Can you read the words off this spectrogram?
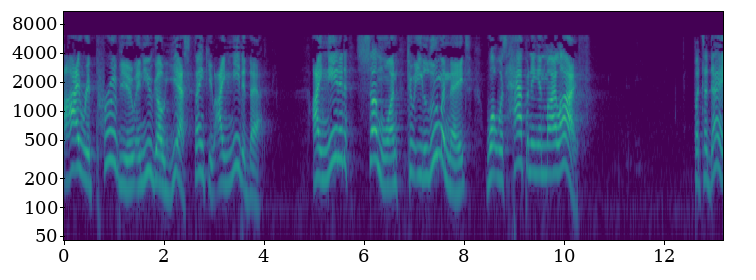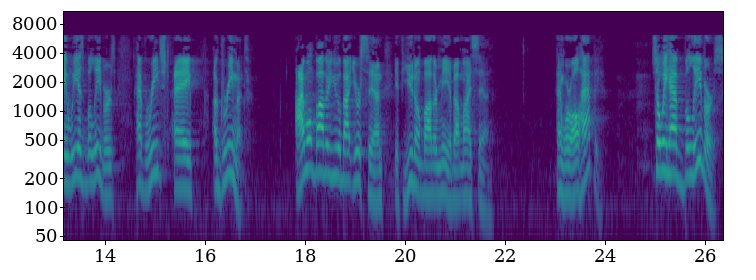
I reprove you, and you go, Yes, thank you. I needed that. I needed someone to illuminate what was happening in my life. But today, we as believers have reached a agreement. I won't bother you about your sin if you don't bother me about my sin. And we're all happy. So we have believers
